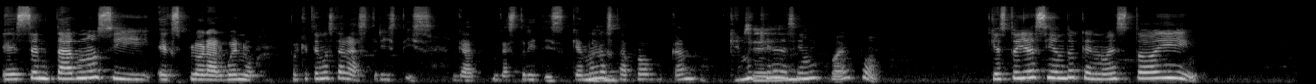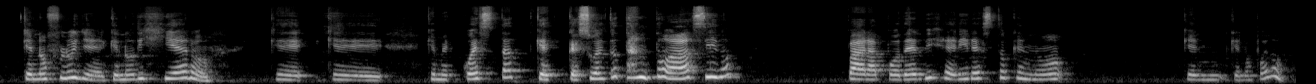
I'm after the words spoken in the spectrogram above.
es sentarnos y explorar, bueno, ¿por qué tengo esta gastritis? gastritis? ¿Qué me lo está provocando? ¿Qué me quiere decir mi cuerpo? ¿Qué estoy haciendo que no estoy, que no fluye, que no digiero, que, que, me cuesta, que, que suelto tanto ácido para poder digerir esto que no, que, que no puedo?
